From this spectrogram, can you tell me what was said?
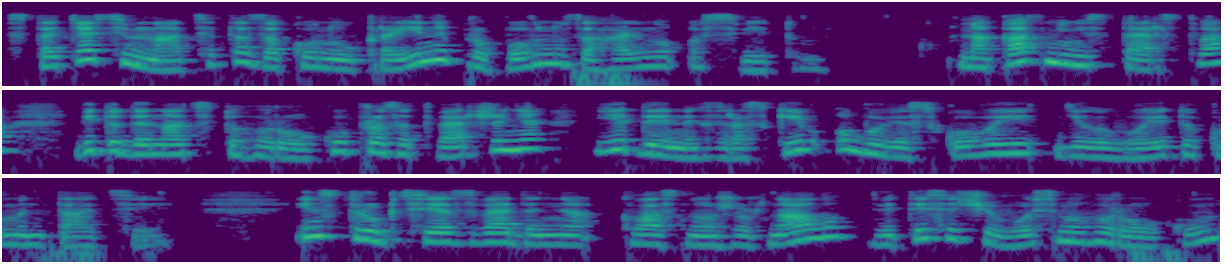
Стаття 17 Закону України про повну загальну освіту. Наказ Міністерства від 2011 року про затвердження єдиних зразків обов'язкової ділової документації. Інструкція зведення класного журналу 2008 року.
